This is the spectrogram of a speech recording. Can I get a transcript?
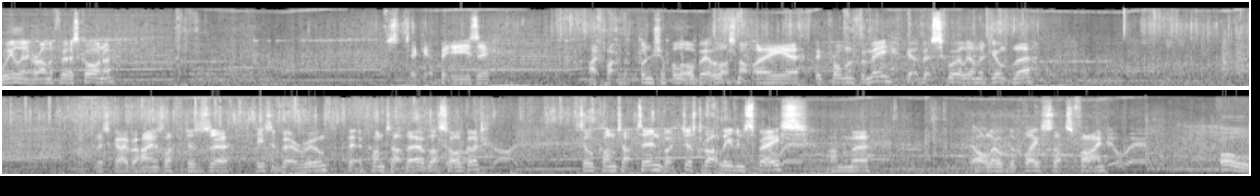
wheeling it around the first corner. Just take it a bit easy. Might back the punch up a little bit, but that's not a uh, big problem for me. Get a bit squirrely on the jump there. This guy behind us left us a decent bit of room, bit of contact there, but that's all good. Still contact in, but just about leaving space. I'm uh, all over the place, so that's fine. Oh.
